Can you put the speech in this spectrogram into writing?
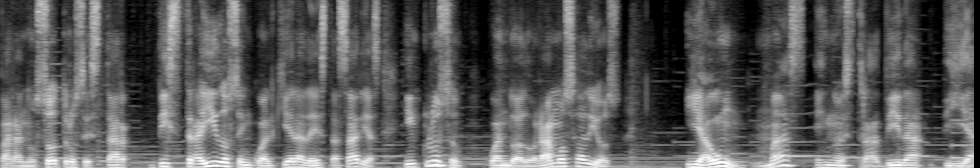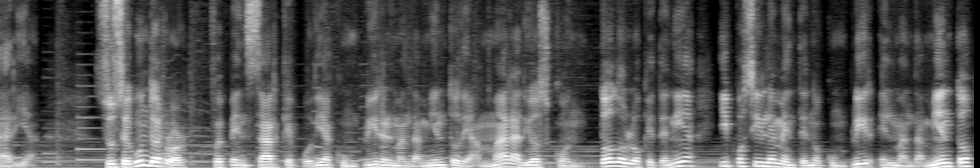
para nosotros estar distraídos en cualquiera de estas áreas, incluso cuando adoramos a Dios y aún más en nuestra vida diaria. Su segundo error fue pensar que podía cumplir el mandamiento de amar a Dios con todo lo que tenía y posiblemente no cumplir el mandamiento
